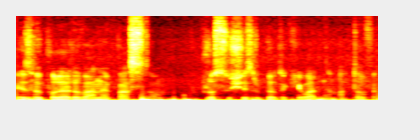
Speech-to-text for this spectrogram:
jest wypolerowane pastą. Po prostu się zrobiło takie ładne, matowe.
